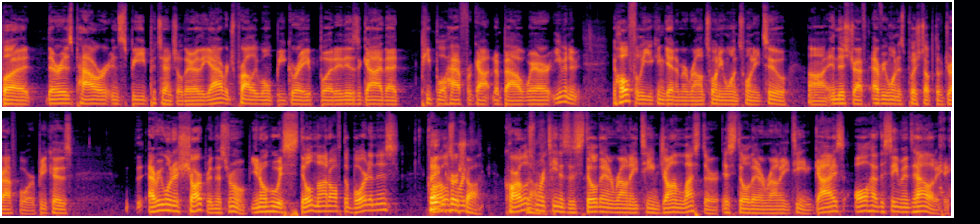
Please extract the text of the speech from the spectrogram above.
But there is power and speed potential there. The average probably won't be great, but it is a guy that people have forgotten about. Where even if, hopefully you can get him around 21, 22 uh, in this draft, everyone is pushed up the draft board because everyone is sharp in this room. You know who is still not off the board in this? Clayton Carlos Kershaw. Mart- Carlos no. Martinez is still there in round 18. Jon Lester is still there in round 18. Guys all have the same mentality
